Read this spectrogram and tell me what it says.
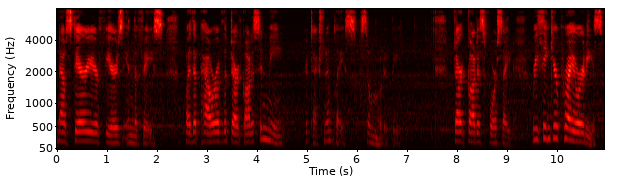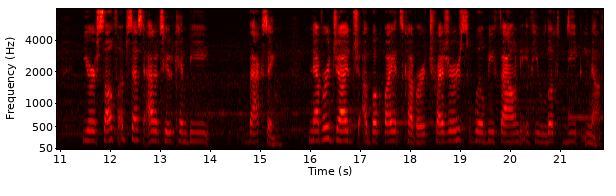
Now stare your fears in the face. By the power of the dark goddess in me, protection in place, so mote it be. Dark goddess foresight. Rethink your priorities. Your self obsessed attitude can be vaxing Never judge a book by its cover. Treasures will be found if you look deep enough.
